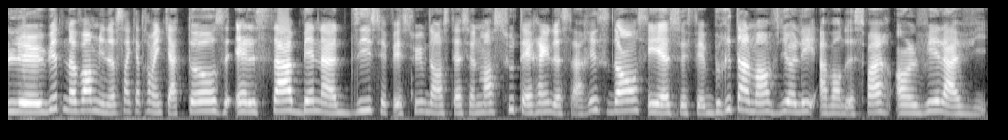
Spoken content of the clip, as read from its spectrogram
Le 8 novembre 1994, Elsa Benadi se fait suivre dans le stationnement souterrain de sa résidence et elle se fait brutalement violer avant de se faire enlever la vie.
